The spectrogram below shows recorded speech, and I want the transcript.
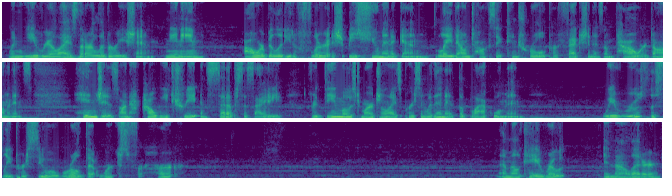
When we realize that our liberation, meaning our ability to flourish, be human again, lay down toxic control, perfectionism, power, dominance, hinges on how we treat and set up society for the most marginalized person within it, the Black woman. We ruthlessly pursue a world that works for her. MLK wrote in that letter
